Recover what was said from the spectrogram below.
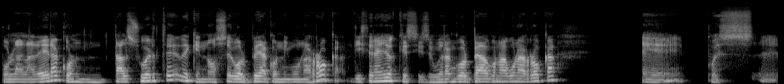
por la ladera con tal suerte de que no se golpea con ninguna roca. Dicen ellos que si se hubieran golpeado con alguna roca, eh, pues eh,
